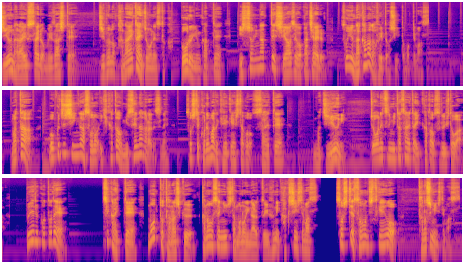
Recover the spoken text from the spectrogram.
自由なライフスタイルを目指して、自分の叶えたい情熱とか、ゴールに向かって一緒になって幸せを分かち合える、そういう仲間が増えてほしいと思ってます。また、僕自身がその生き方を見せながらですね、そしてこれまで経験したことを伝えて、まあ、自由に、情熱に満たされた生き方をする人が増えることで、世界ってもっと楽しく可能性に満ちたものになるというふうに確信してます。そしてその実現を楽しみにしてます。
